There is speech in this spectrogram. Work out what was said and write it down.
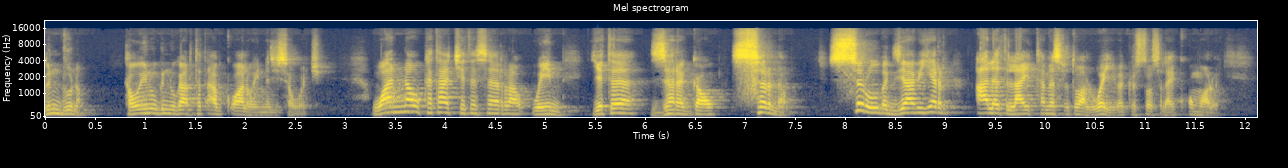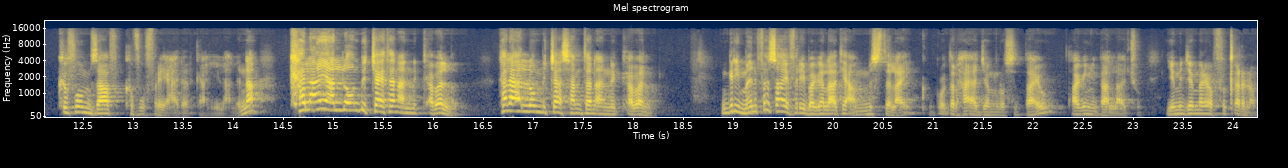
ግንዱ ነው። ከወይኑ ግንዱ ጋር ተጣብቀዋል ወይ እነዚህ ሰዎች? ዋናው ከታች የተሰራው ወይም የተዘረጋው ስር ነው። ስሩ በእግዚአብሔር አለት ላይ ተመስርተዋል ወይ? በክርስቶስ ላይ ቆሟል ወይ ክፉም ዛፍ ክፉ ፍሬ ያደርጋል ይላል። እና ከላይ ያለውን ብቻ አይተን አንቀበል ነው። ከላይ ያለውን ብቻ ሰምተን አንቀበል ነው። እንግዲህ መንፈሳዊ ፍሬ በገላትያ አምስት ላይ ቁጥር ሀያ ጀምሮ ስታዩ ታገኙታላችሁ። የመጀመሪያው ፍቅር ነው።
